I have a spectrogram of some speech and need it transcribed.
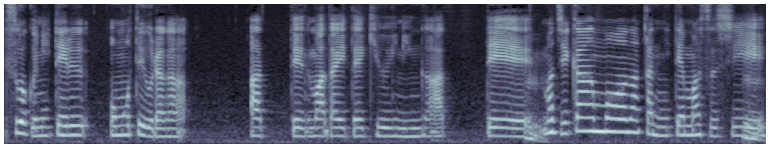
すごく似てる表裏があってまあ大体9イニングがあって、うん。まあ時間もなんか似てますし、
